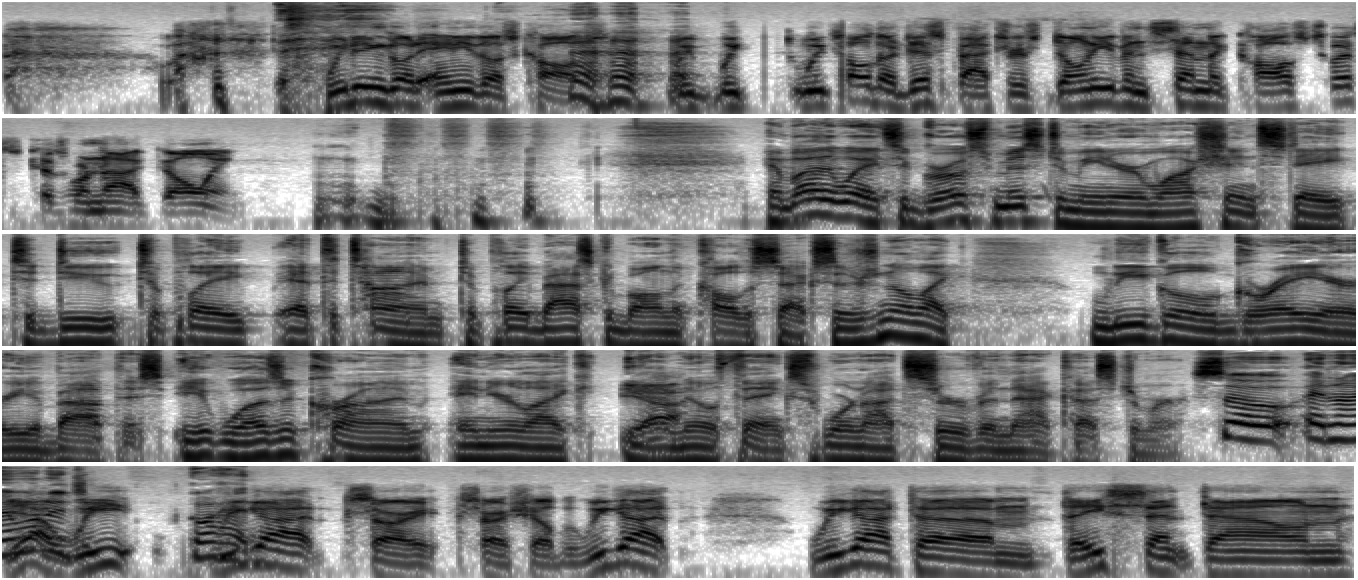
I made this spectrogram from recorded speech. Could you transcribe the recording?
we didn't go to any of those calls. We, we we told our dispatchers don't even send the calls to us because we're not going. And by the way, it's a gross misdemeanor in Washington State to do to play at the time to play basketball in the cul-de-sac. So there's no like legal gray area about this. It was a crime, and you're like, yeah, Yeah. no thanks, we're not serving that customer. So, and I yeah, wanted to we go ahead. we got sorry, sorry, Shelby. We got we got um they sent down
